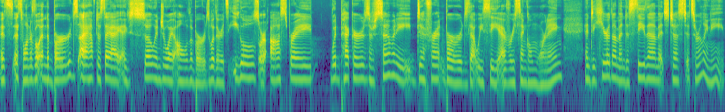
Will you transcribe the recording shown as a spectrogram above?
It's it's wonderful. And the birds, I have to say I, I so enjoy all of the birds, whether it's eagles or osprey, woodpeckers. There's so many different birds that we see every single morning. And to hear them and to see them, it's just it's really neat.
